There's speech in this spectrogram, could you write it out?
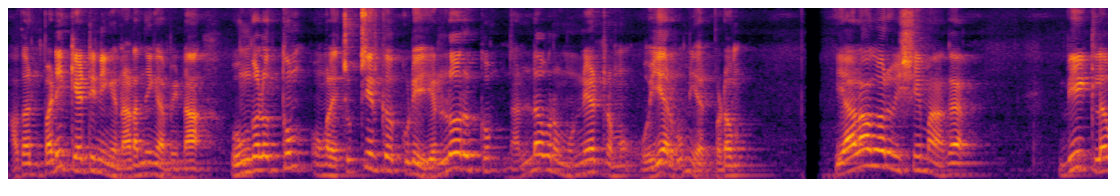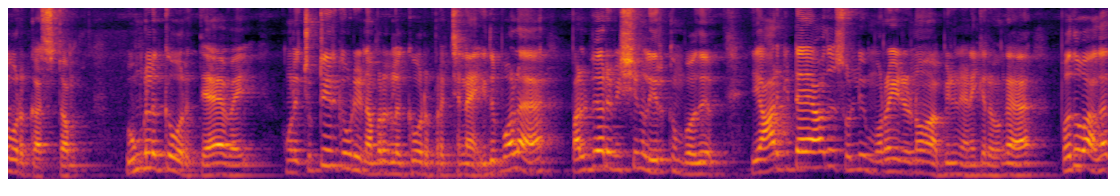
அதன்படி கேட்டு நீங்கள் நடந்தீங்க அப்படின்னா உங்களுக்கும் உங்களை சுற்றி இருக்கக்கூடிய எல்லோருக்கும் நல்ல ஒரு முன்னேற்றமும் உயர்வும் ஏற்படும். ஏழாவது ஒரு விஷயமாக வீட்டில் ஒரு கஷ்டம் உங்களுக்கு ஒரு தேவை உங்களை சுற்றி இருக்கக்கூடிய நபர்களுக்கு ஒரு பிரச்சனை. இது போல் பல்வேறு விஷயங்கள் இருக்கும்போது யார்கிட்டயாவது சொல்லி முறையிடணும் அப்படின்னு நினைக்கிறவங்க பொதுவாக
